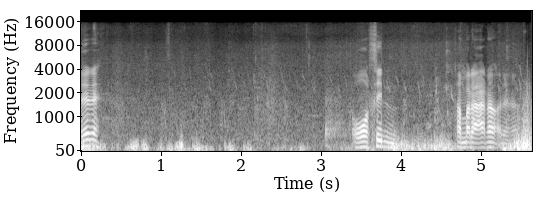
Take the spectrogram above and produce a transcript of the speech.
นี่นี่โอ้สิ้นธรรมดาเนาะเนี่ยนะ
